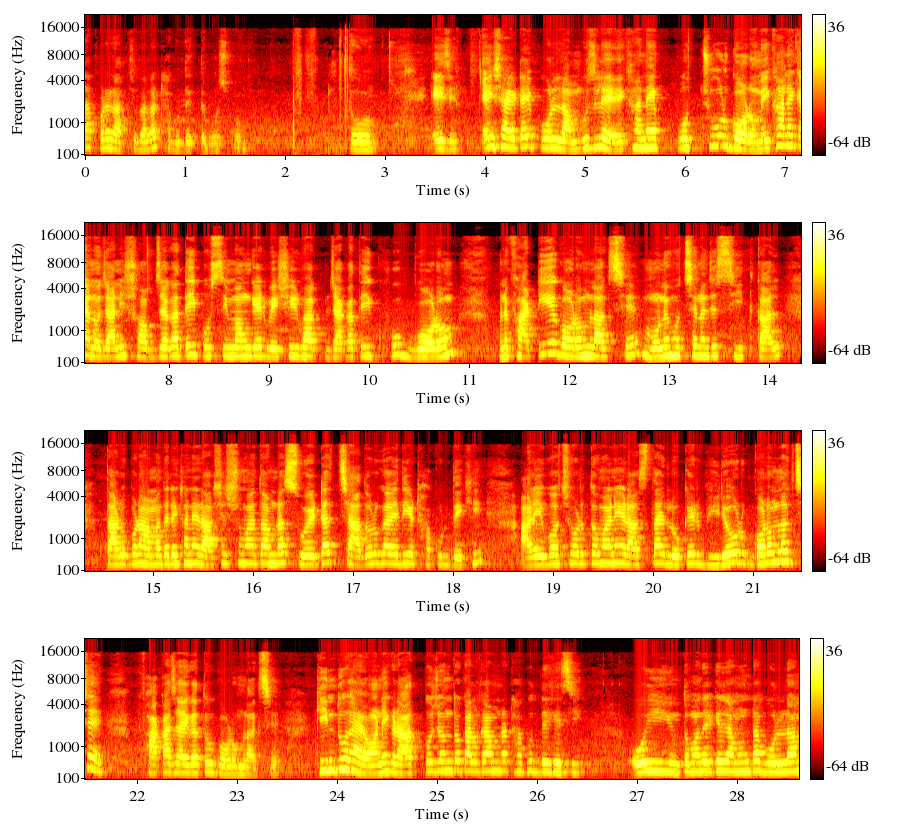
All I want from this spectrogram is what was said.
তারপরে রাত্রিবেলা ঠাকুর দেখতে বসবো। তো এই যে, এই শাড়িটাই পরলাম, বুঝলে? এখানে প্রচুর গরম। এখানে কেন জানি সব জায়গাতেই পশ্চিমবঙ্গের বেশিরভাগ জায়গাতেই খুব গরম। মানে ফাটিয়ে গরম লাগছে, মনে হচ্ছে না যে শীতকাল। তার উপরে আমাদের এখানে রাসের সময় তো আমরা সোয়েটার চাদর গায়ে দিয়ে ঠাকুর দেখি। আর এবছর তো মানে রাস্তায় লোকের ভিড়েও গরম লাগছে, ফাঁকা জায়গাতেও গরম লাগছে। কিন্তু হ্যাঁ অনেক রাত পর্যন্ত কালকে আমরা ঠাকুর দেখেছি। ওই তোমাদেরকে যেমনটা বললাম,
